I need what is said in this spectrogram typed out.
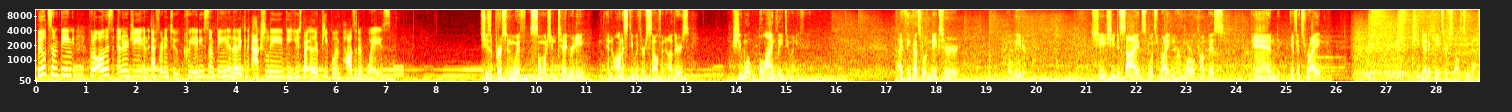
build something, put all this energy and effort into creating something and that it can actually be used by other people in positive ways. She's a person with so much integrity and honesty with herself and others. She won't blindly do anything. I think that's what makes her a leader. She, she decides what's right in her moral compass, and if it's right, she dedicates herself to that.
